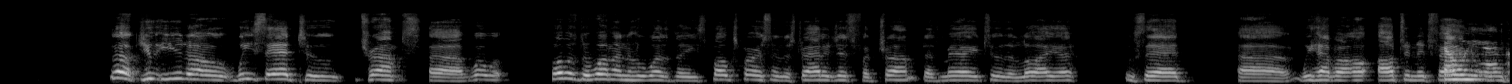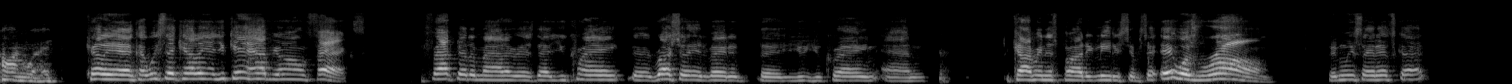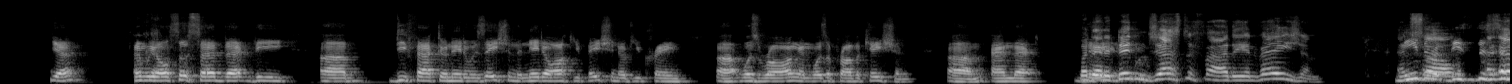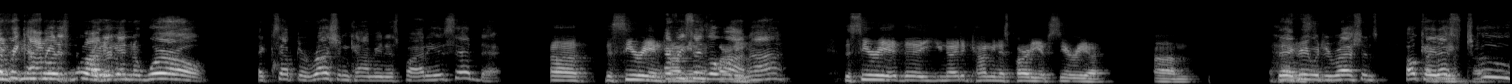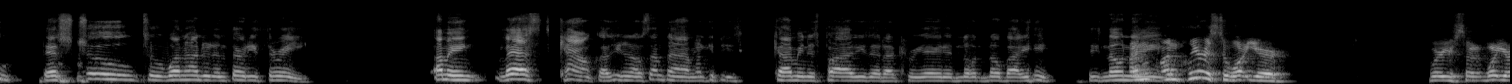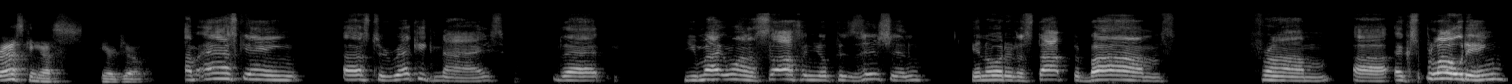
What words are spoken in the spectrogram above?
Look, you you know, we said to Trump's, uh, what, what was the woman who was the spokesperson, the strategist for Trump that's married to the lawyer who said, uh, we have our alternate facts? Kellyanne Conway. Kellyanne, 'cause we said, Kellyanne, you can't have your own facts. The fact of the matter is that Ukraine, the Russia invaded the U- Ukraine and the Communist Party leadership said it was wrong. Didn't we say that, Scott? Yeah. And we also said that the um, de facto NATOization, the NATO occupation of Ukraine uh, was wrong and was a provocation. Um, And that. But that it didn't justify the invasion. And Neither, so these- this every communist war. party in the world, except the Russian Communist Party has said that. uh, The Syrian. Every Communist single Party. one, huh? The Syria, the United Communist Party of Syria. um, They agree with the Russians? Okay, that's two, that's two to one hundred and thirty-three. I mean, last count, because you know, sometimes you get these communist parties that are created, no, nobody, these no I'm unclear as to what you're, where you're, what you're asking us here, Joe. I'm asking us to recognize that you might want to soften your position in order to stop the bombs from uh, exploding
